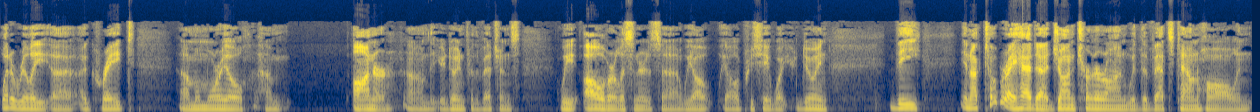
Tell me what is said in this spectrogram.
what a really uh, a great uh, memorial um, honor um, that you're doing for the veterans. We all of our listeners, uh, we all we all appreciate what you're doing. The in October, I had uh, John Turner on with the Vets Town Hall, and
